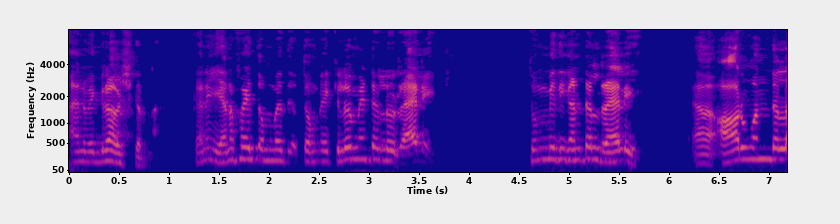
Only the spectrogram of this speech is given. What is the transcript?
ఆయన విగ్రహావిష్కరణ. కానీ ఎనభై తొమ్మిది తొంభై కిలోమీటర్లు ర్యాలీ. తొమ్మిది గంటల ర్యాలీ. ఆరు వందల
